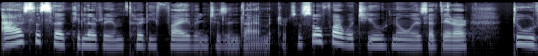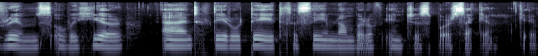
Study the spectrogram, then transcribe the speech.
as the circular rim 35 inches in diameter. So, so far what you know is that there are two rims over here and they rotate the same number of inches per second. Okay.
